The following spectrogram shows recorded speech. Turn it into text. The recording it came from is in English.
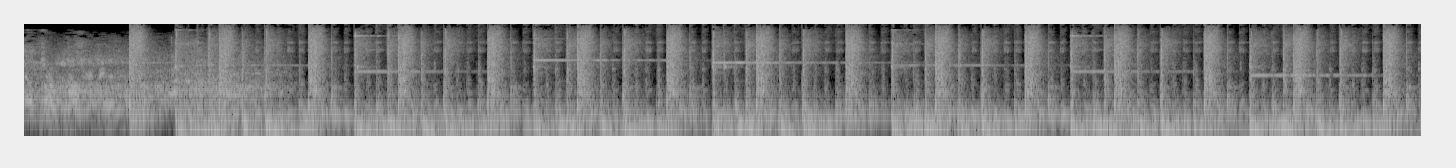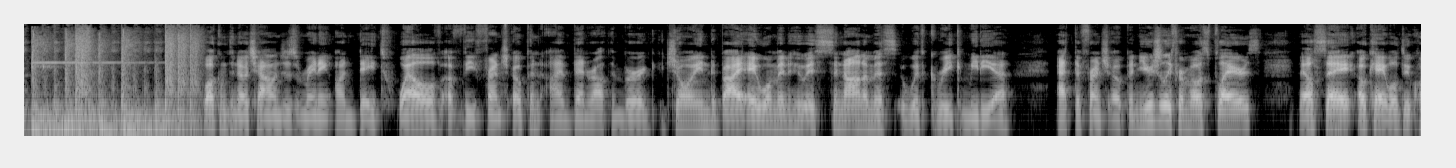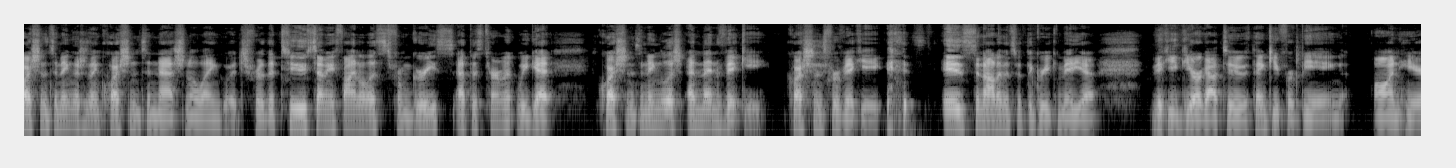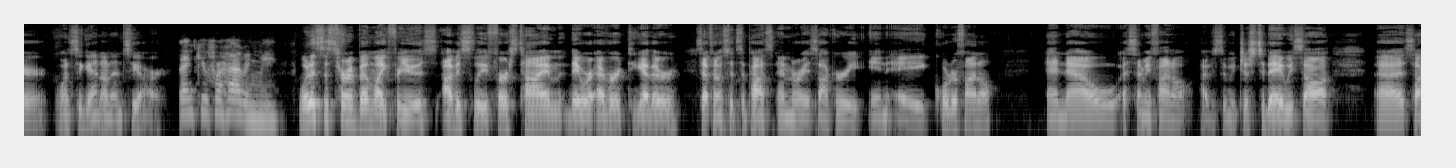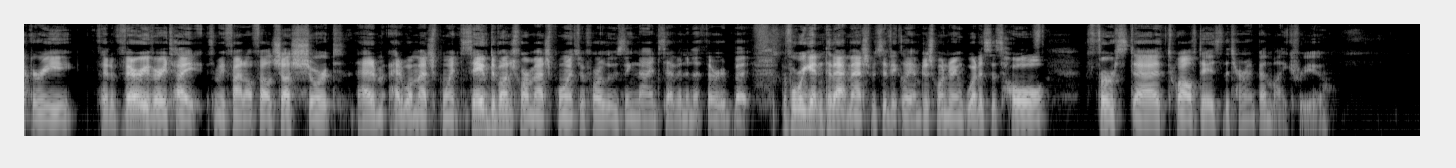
No. Welcome to No Challenges Remaining on day 12 of the French Open. I'm Ben Rothenberg, joined by a woman who is synonymous with Greek media at the French Open. Usually, for most players, they'll say, okay, we'll do questions in English and then questions in national language. For the two semifinalists from Greece at this tournament, we get questions in English and then Vicky. Questions for Vicky is synonymous with the Greek media. Vicky Georgatou, thank you for being on here once again on NCR. Thank you for having me. What has this tournament been like for you? It's obviously the first time they were ever together, Stefanos Tsitsipas and Maria Sakkari in a quarterfinal, and now a semifinal. Obviously, we just today we saw uh, Sakkari played a very very tight semifinal, fell just short, had had one match point, saved a bunch more match points before losing nine seven in the third. But before we get into that match specifically, I'm just wondering what has this whole first uh, 12 days of the tournament been like for you?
